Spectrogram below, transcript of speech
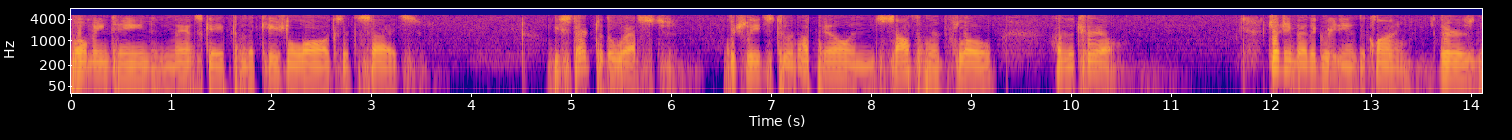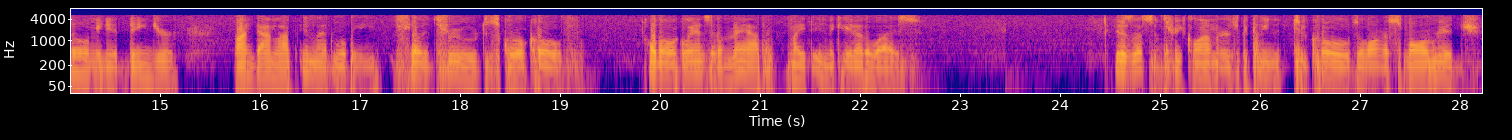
well maintained and landscaped with occasional logs at the sides. We start to the west, which leads to an uphill and southward flow of the trail. Judging by the gradient of the climb, there is no immediate danger Von Donop Inlet will be flooded through to Squirrel Cove, although a glance at a map might indicate otherwise. It is less than three kilometers between the two coves along a small ridge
